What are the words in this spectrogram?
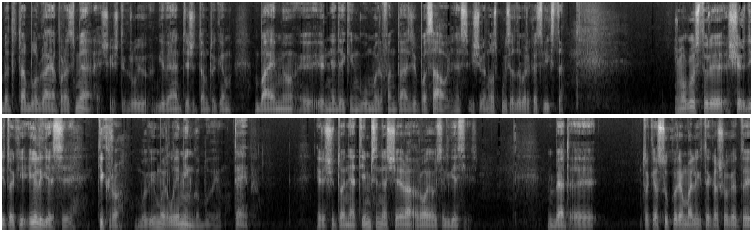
bet tą blogąją prasme, reiškia, iš tikrųjų gyventi šitam tokiam baimių e, ir nedėkingumo ir fantazijų pasaulyje. Nes iš vienos pusės dabar kas vyksta. Žmogus turi širdį tokį ilgesį tikro buvimo ir laimingo buvimo. Taip. Ir šito netimsi, nes čia yra rojaus ilgesys. Bet e, tokia sukūrėma liktai kažkokia tai,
